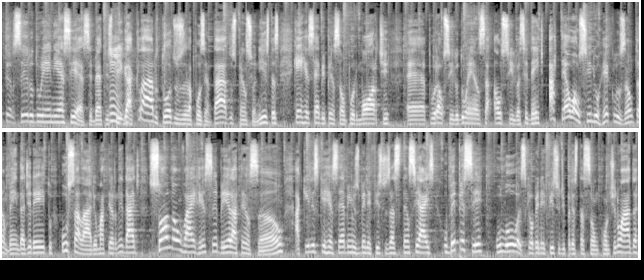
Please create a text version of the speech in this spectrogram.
terceiro do INSS, Beto Espiga? Hum. Claro, todos os aposentados, pensionistas, quem recebe pensão por morte, é, por auxílio doença, auxílio acidente, até o auxílio reclusão também dá direito, o salário maternidade, só não vai receber atenção aqueles que recebem os benefícios assistenciais, o BPC, o LOAS, que é o benefício de prestação continuada,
